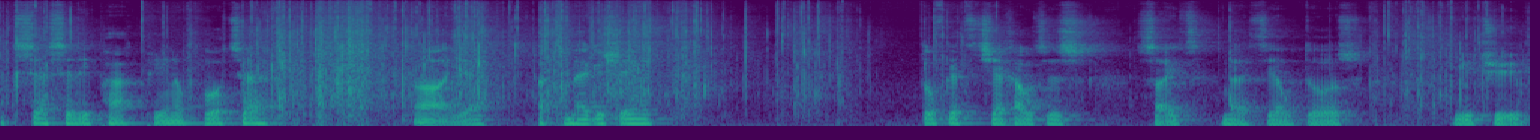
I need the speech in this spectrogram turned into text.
accessory pack, peanut butter. Oh yeah, that's mega shame. Don't forget to check out his site, Moretti Outdoors, YouTube.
